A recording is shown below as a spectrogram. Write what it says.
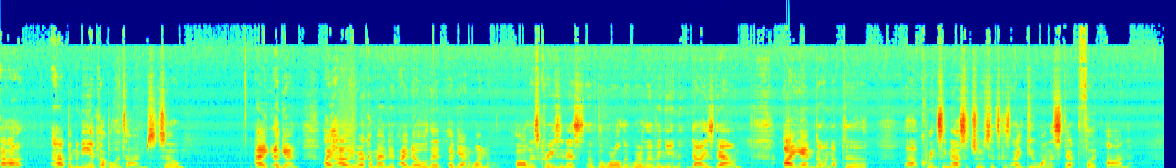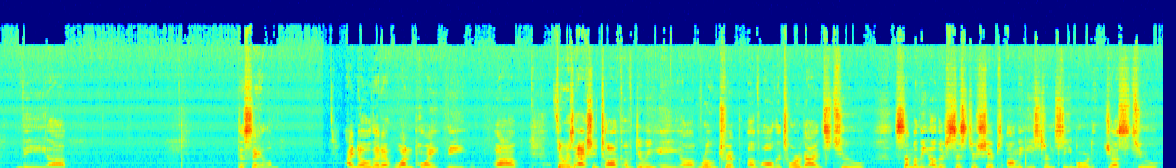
Uh, happened to me a couple of times. So, I again, I highly recommend it. I know that, again, when all this craziness of the world that we're living in dies down, I am going up to uh, Quincy, Massachusetts, because I do want to step foot on the uh, the Salem. I know that at one point the uh, there was actually talk of doing a uh, road trip of all the tour guides to some of the other sister ships on the eastern seaboard just to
